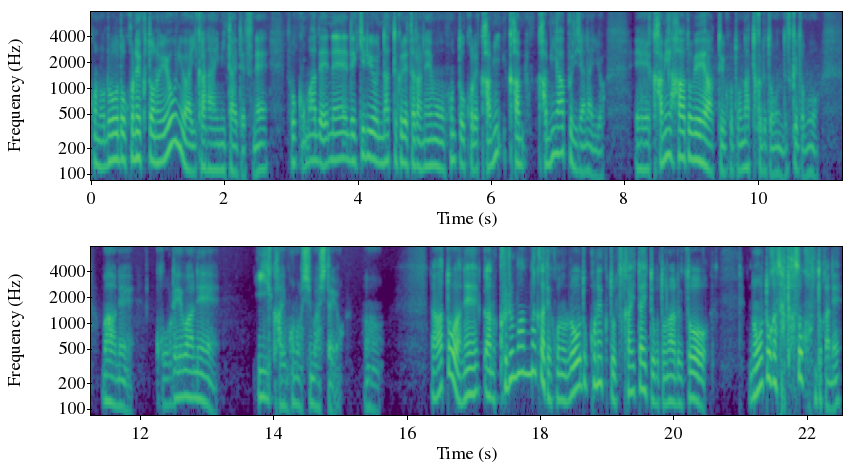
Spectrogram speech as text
このロードコネクトのようにはいかないみたいですね。そこまでねできるようになってくれたらねもう本当これ紙紙アプリじゃないよ、えー、紙ハードウェアということになってくると思うんですけどもまあねこれはねいい買い物をしましたよ。うん、あとはねあの車の中でこの RODE Connect を使いたいってことになるとノート型パソコンとかね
